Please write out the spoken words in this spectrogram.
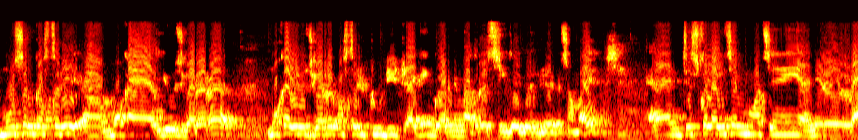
मोसन कसरी मौका युज गरेर मौका युज गरेर कसरी टु डी ट्र्याकिङ गर्ने मात्र सिक्दै गइरहेको छौँ है। एन्ड त्यसको लागि चाहिँ म चाहिँ यहाँनिर एउटा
